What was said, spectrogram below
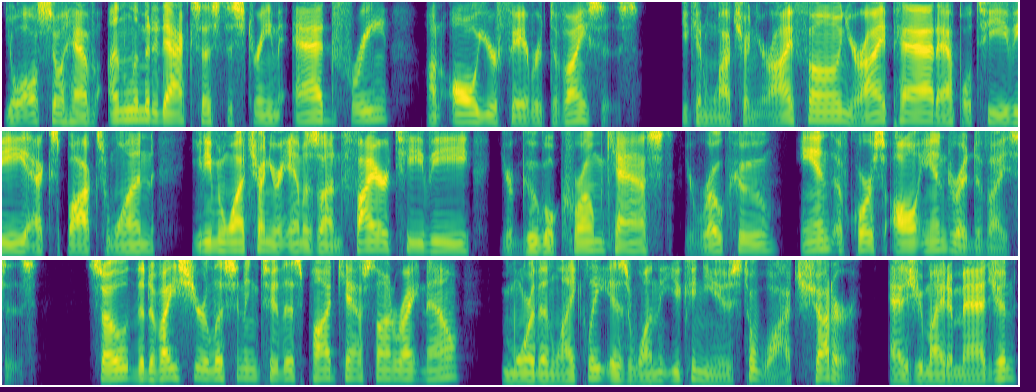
You'll also have unlimited access to stream ad free on all your favorite devices. You can watch on your iPhone, your iPad, Apple TV, Xbox One. You can even watch on your Amazon Fire TV, your Google Chromecast, your Roku, and of course, all Android devices. So, the device you're listening to this podcast on right now, more than likely, is one that you can use to watch Shudder. As you might imagine,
